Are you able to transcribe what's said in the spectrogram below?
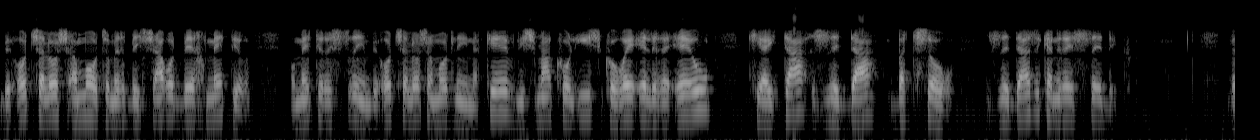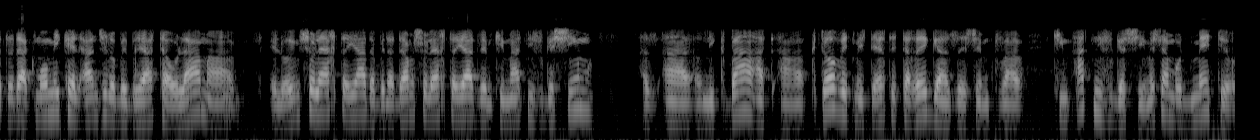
בעוד שלוש אמות, זאת אומרת בשאר עוד בערך מטר, או מטר עשרים, בעוד שלוש אמות להינקב, נשמע כל איש קורא אל רעהו, כי הייתה זדה בצור. זדה זה כנראה סדק. ואתה יודע, כמו מיקל אנג'לו בבריאת העולם, האלוהים שולח את היד, הבן אדם שולח את היד והם כמעט נפגשים, אז נקבע, הכתובת מתארת את הרגע הזה שהם כבר כמעט נפגשים, יש להם עוד מטר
